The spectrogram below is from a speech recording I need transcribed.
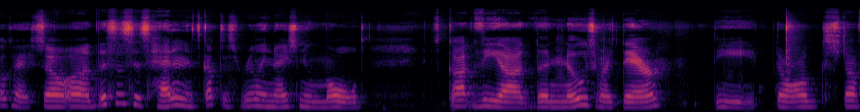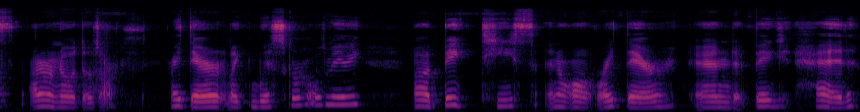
Okay, so, uh, this is his head, and it's got this really nice new mold. It's got the, uh, the nose right there, the dog stuff, I don't know what those are. Right there, like whisker holes maybe uh, big teeth and all right there, and big head.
